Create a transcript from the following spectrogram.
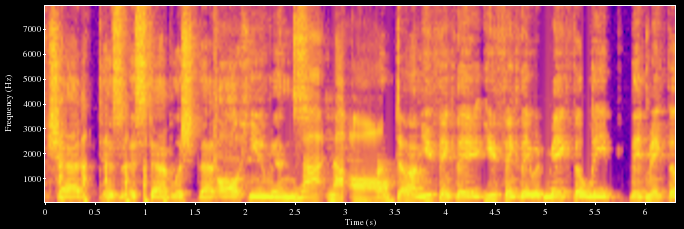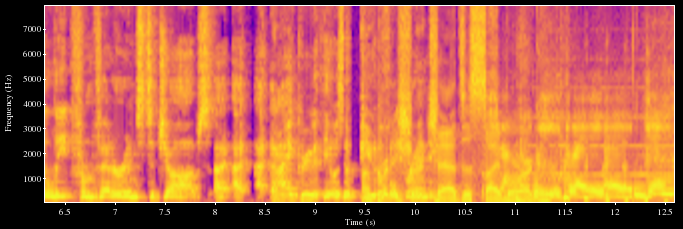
Chad has established that all humans not not all are dumb. You think they you think they would make the leap? They'd make the leap from veterans to jobs. I, I, and I agree with you. It was a beautiful. I'm pretty branding. sure Chad's a cyborg.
